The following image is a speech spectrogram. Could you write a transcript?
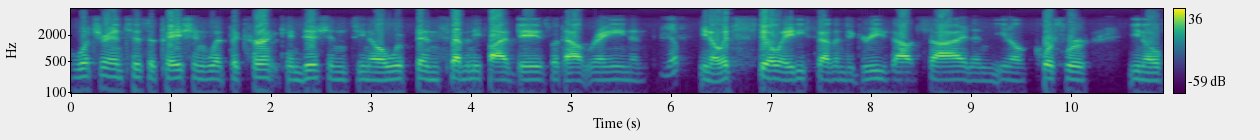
What's your anticipation with the current conditions? You know, we've been 75 days without rain, and Yep. you know it's still 87 degrees outside, and you know, of course, we're you know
